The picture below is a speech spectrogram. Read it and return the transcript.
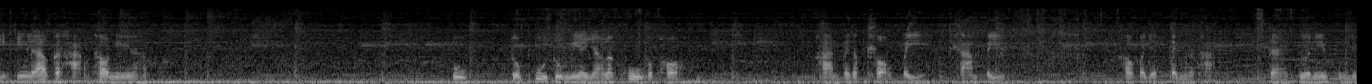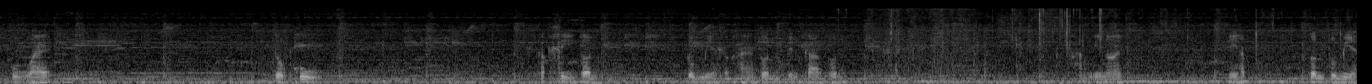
จริงๆแล้วกระถางเท่านี้นะครับปลูกตัวผู้ตัวเมียอย่างละคู่ก็พอ ผ่านไปสักสองปีสามปี เขาก็จะเต็มกระถางแต่ตัวนี้ผมจะปลูกไว้ ตัวผู้สักสี่ต้น ตัวเมียสักห้าต้นเป็นเก้าต้นถังนี้น้อย นี่ครับ ต้นตัวเมีย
